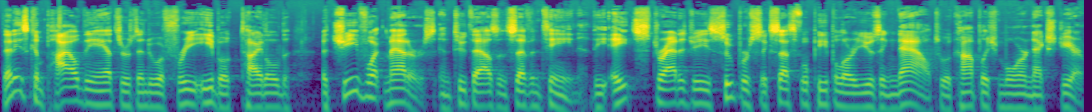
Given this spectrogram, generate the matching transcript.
Then he's compiled the answers into a free ebook titled Achieve What Matters in 2017 The Eight Strategies Super Successful People Are Using Now to Accomplish More Next Year.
